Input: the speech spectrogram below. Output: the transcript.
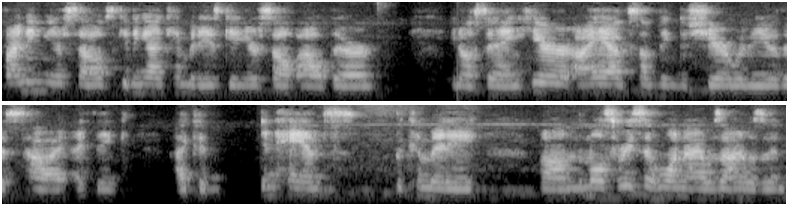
finding yourselves, getting on committees, getting yourself out there, you know, saying, here, I have something to share with you. This is how I, I think I could enhance the committee. Um, the most recent one I was on was a,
